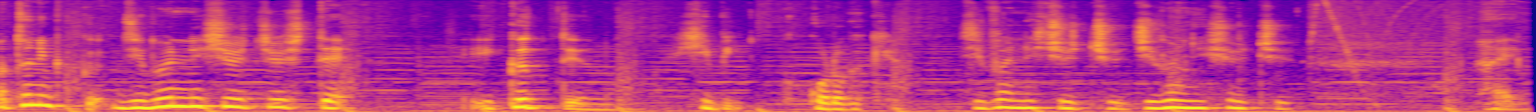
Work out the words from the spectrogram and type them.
まあ、とにかく自分に集中していくっていうのを日々心がける。自分に集中自分に集中。はい。やっ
